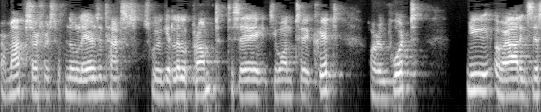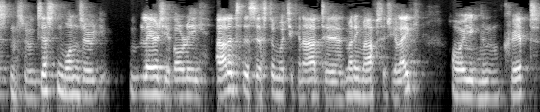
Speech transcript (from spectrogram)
our map surface with no layers attached. So we'll get a little prompt to say, do you want to create or import new or add existing? So existing ones are layers you've already added to the system, which you can add to as many maps as you like or you can create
